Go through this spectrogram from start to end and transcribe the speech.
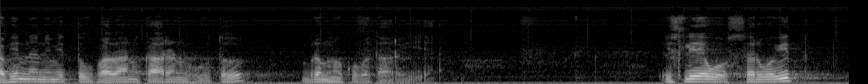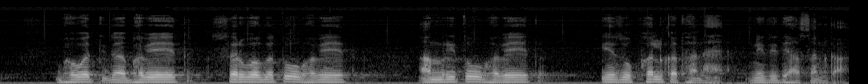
अभिन्न निमित्त उपादान कारणभूत ब्रह्म को बता रही है। इसलिए वो सर्ववित भवेत सर्वगतो भवेत, अमृतो भवेत, ये जो फल कथन है निधि ध्यासन का।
